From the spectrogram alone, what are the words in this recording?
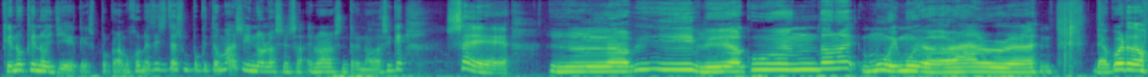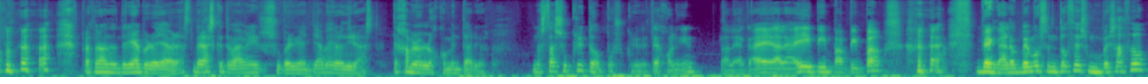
que no que no llegues, porque a lo mejor necesitas un poquito más y no lo has, no lo has entrenado. Así que sé, la Biblia cuando Muy, muy... ¿De acuerdo? Parece una tontería, pero ya verás. Verás que te va a venir súper bien, ya me lo dirás. Déjamelo en los comentarios. ¿No estás suscrito? Pues suscríbete, jolín. Dale a caer, dale ahí, pim pam, pim pam. Venga, nos vemos entonces. Un besazo.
